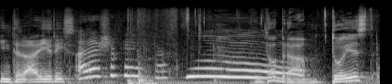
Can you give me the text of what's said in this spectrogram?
Intel Iris? Ale że. Wow. Dobra, to jest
